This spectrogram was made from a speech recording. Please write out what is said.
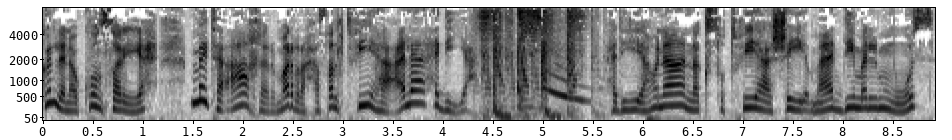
قل لنا وكون صريح متى آخر مرة حصلت فيها على هدية؟ هدية هنا نقصد فيها شيء مادي ملموس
